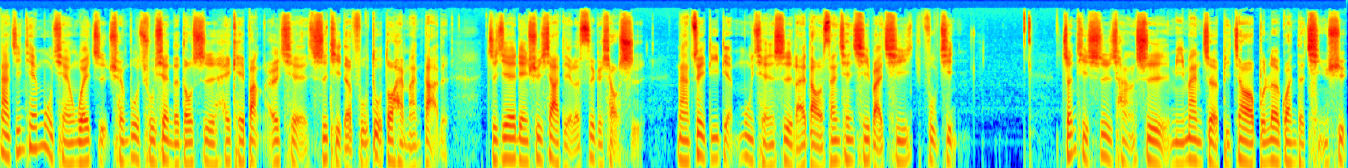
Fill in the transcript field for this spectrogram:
那今天目前为止全部出现的都是黑 K 棒，而且实体的幅度都还蛮大的，直接连续下跌了四个小时。那最低点目前是来到三千七百七附近，整体市场是弥漫着比较不乐观的情绪。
